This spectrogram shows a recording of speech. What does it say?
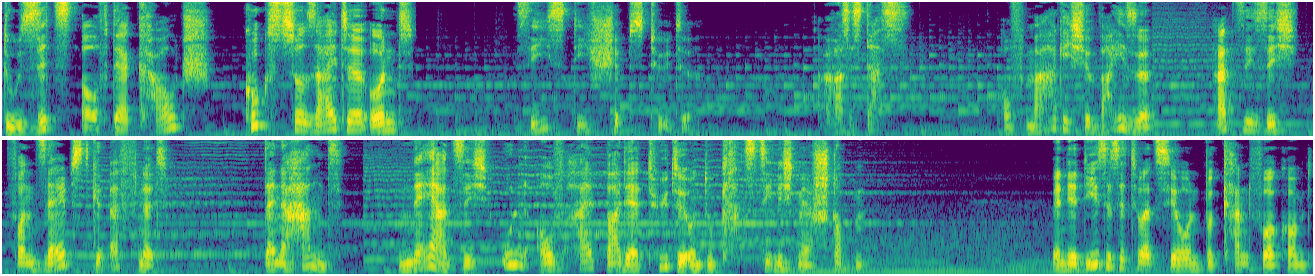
Du sitzt auf der Couch, guckst zur Seite und siehst die Chipstüte. Aber was ist das? Auf magische Weise hat sie sich von selbst geöffnet. Deine Hand nähert sich unaufhaltbar der Tüte und du kannst sie nicht mehr stoppen. Wenn dir diese Situation bekannt vorkommt,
